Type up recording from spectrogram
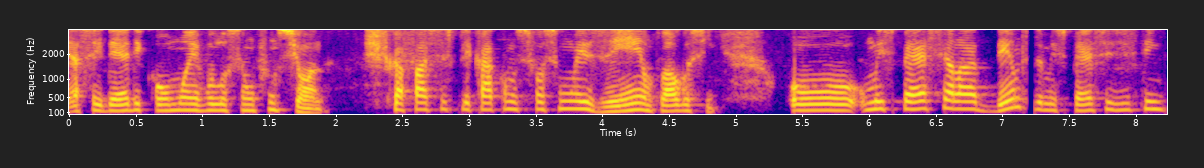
essa ideia de como a evolução funciona. Fica fácil explicar como se fosse um exemplo, algo assim. O, uma espécie, ela dentro de uma espécie existem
